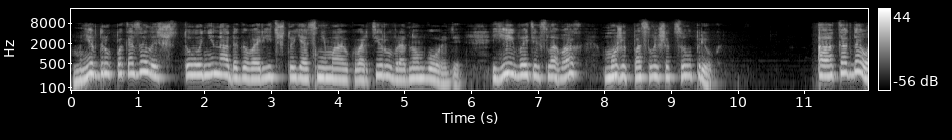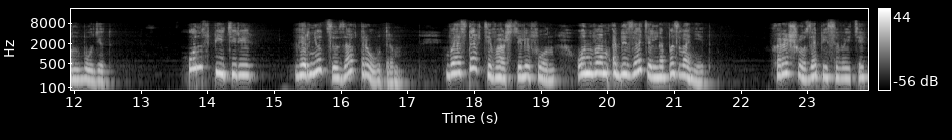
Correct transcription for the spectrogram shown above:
Мне вдруг показалось, что не надо говорить, что я снимаю квартиру в родном городе. Ей в этих словах может послышаться упрек. А когда он будет? Он в Питере. Вернется завтра утром. Вы оставьте ваш телефон, он вам обязательно позвонит. Хорошо, записывайте.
